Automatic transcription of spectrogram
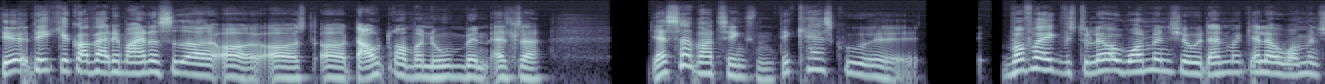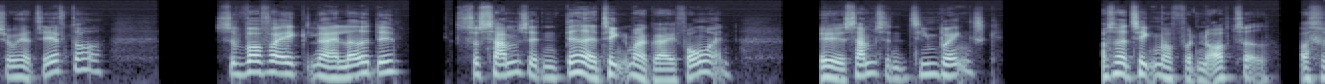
det, det kan godt være, det er mig, der sidder og, og, og dagdrømmer nu, men altså, jeg sad bare og tænkte sådan, det kan jeg sgu... Øh, hvorfor ikke, hvis du laver one-man-show i Danmark, jeg laver one-man-show her til efteråret, så hvorfor ikke, når jeg lavede det, så sammensætte den, det havde jeg tænkt mig at gøre i forvejen, øh, sammensætte en time på engelsk, og så havde jeg tænkt mig at få den optaget, og så,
